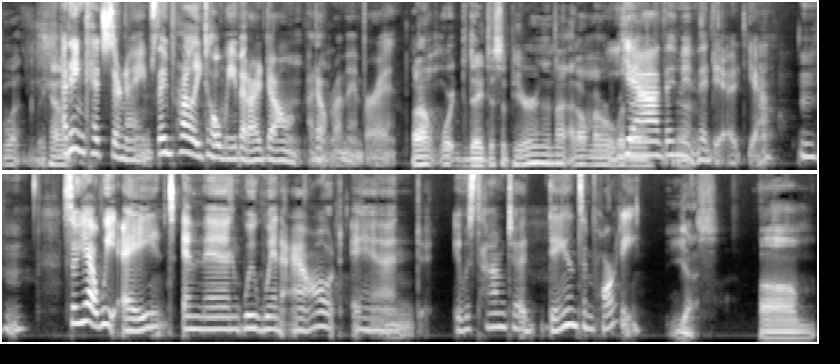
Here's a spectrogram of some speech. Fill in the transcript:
what they kind of. Mm-hmm. I didn't catch their names. They probably told me, but I don't. I don't remember it. I don't. Where, did they disappear in the night? I don't remember. Where yeah, they, they think they did. Yeah. hmm So yeah, we ate and then we went out and it was time to dance and party. Yes. Um,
